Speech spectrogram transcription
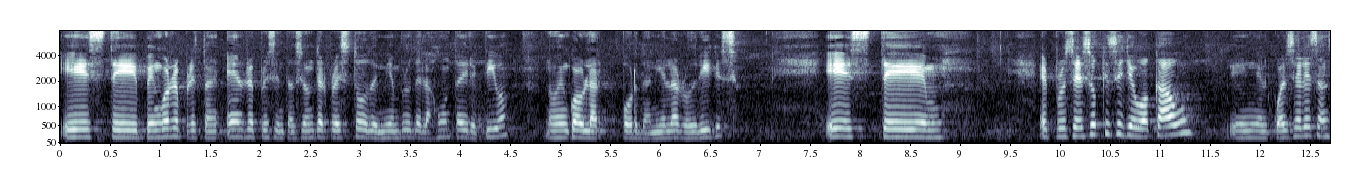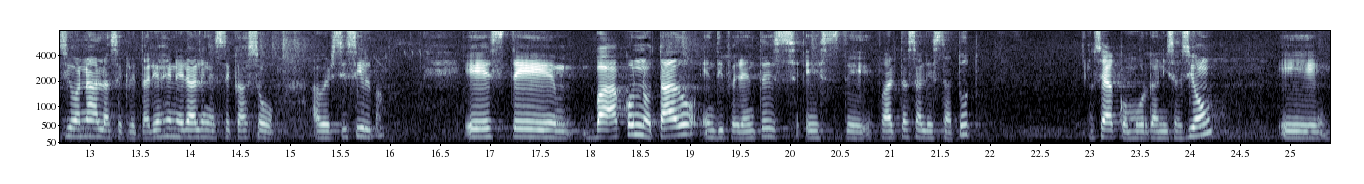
Este, vengo en representación del resto de miembros de la Junta Directiva, no vengo a hablar por Daniela Rodríguez. Este, el proceso que se llevó a cabo, en el cual se le sanciona a la Secretaria General, en este caso a Bercy Silva, este, va connotado en diferentes este, faltas al estatuto. O sea, como organización eh,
